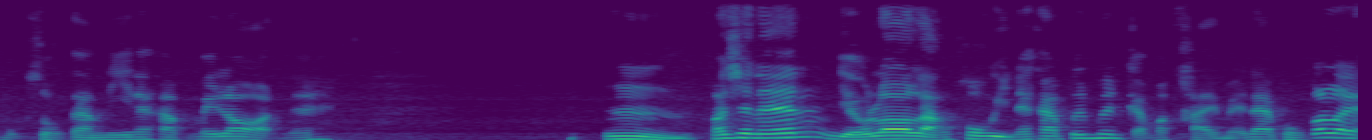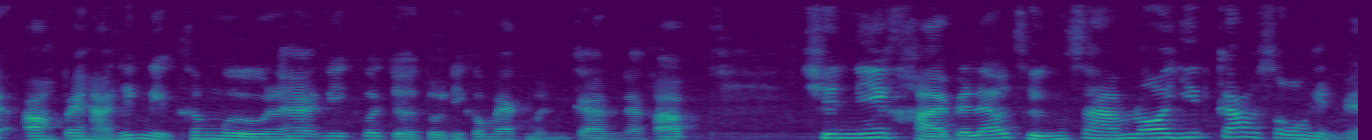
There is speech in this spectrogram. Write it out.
บุกส่งตามนี้นะครับ ไม่รอดนะ อืม เพราะฉะนั้นเดี๋ยวรอหลังโควิดนะครับเพื่อนๆกลับมาขายไม่ได้ ผมก็เลยเอาไปหาเทคนิคเครื่องมือนะฮะนี่ก็เจอตัวนี้ก็แม็กเหมือนกันนะครับ ชิ้นนี้ขายไปแล้วถึง 329 โซเห็นไหม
